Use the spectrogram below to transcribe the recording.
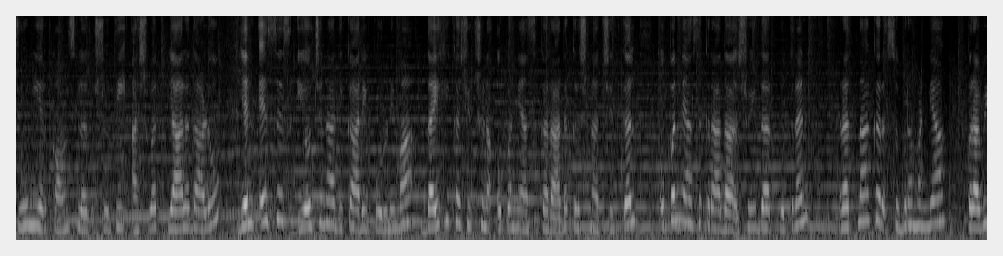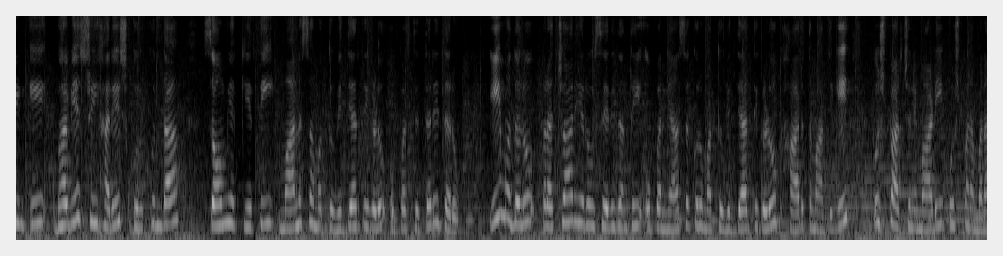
junior counsellor Shruti Ashwath Yaladalu, NSS ಯೋಜನಾಧಿಕಾರಿ ಪೂರ್ಣಿಮಾ, ದೈಹಿಕ ಶಿಕ್ಷಣ ಉಪನ್ಯಾಸಕ ರಾಧಾಕೃಷ್ಣ ಚಿತ್ಕಲ್, ಉಪನ್ಯಾಸಕರಾದ ಶ್ರೀಧರ್ ಪುತ್ರನ್ ರತ್ನಾಕರ್ ಸುಬ್ರಹ್ಮಣ್ಯ, ಪ್ರವೀಣ್ ಎ, ಭವ್ಯ ಶ್ರೀ ಹರೀಶ್ ಕುಲ್ಕುಂದ, ಸೌಮ್ಯ ಕೀರ್ತಿ, ಮಾನಸ ಮತ್ತು ವಿದ್ಯಾರ್ಥಿಗಳು ಉಪಸ್ಥಿತರಿದ್ದರು. ಈ ಮೊದಲು ಪ್ರಾಚಾರ್ಯರು ಸೇರಿದಂತೆ ಉಪನ್ಯಾಸಕರು ಮತ್ತು ವಿದ್ಯಾರ್ಥಿಗಳು ಭಾರತ ಮಾತೆಗೆ ಪುಷ್ಪಾರ್ಚನೆ ಮಾಡಿ ಪುಷ್ಪ ನಮನ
